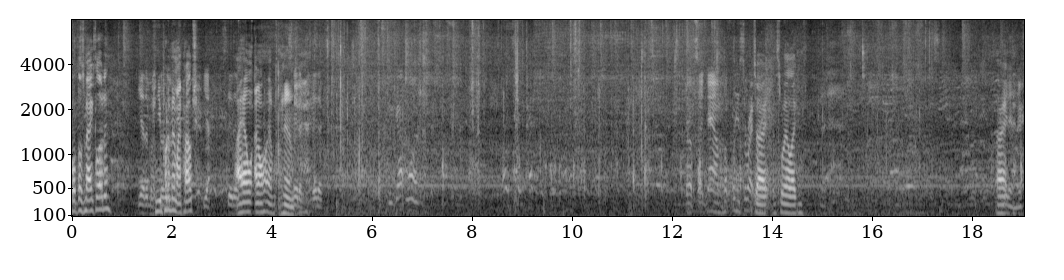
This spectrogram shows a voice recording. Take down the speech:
Both those mags loaded? Yeah, they're both Can you put them in my pouch? Yeah, stay there. I don't, I don't have hands. Stay there, stay there. We got one. They're upside down. Hopefully it's the right It's alright, that's the way I like them. Alright, Get in there.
